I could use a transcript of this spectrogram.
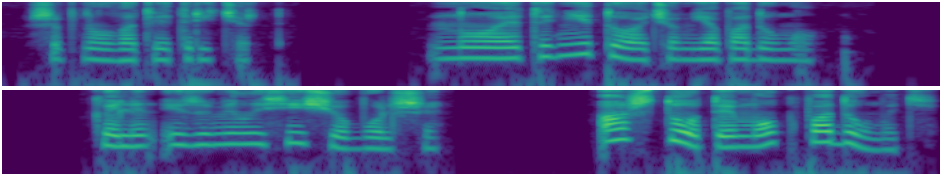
— шепнул в ответ Ричард. «Но это не то, о чем я подумал». Кэлен изумилась еще больше. «А что ты мог подумать?»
